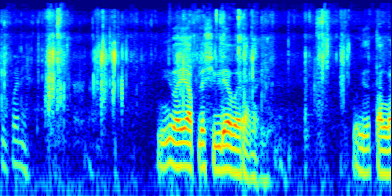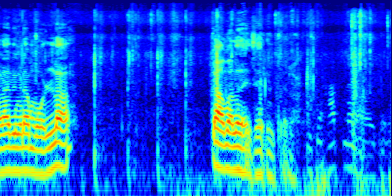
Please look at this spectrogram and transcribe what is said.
तू पण मी भाई आपल्या शिड्या बरा भाई. म्हणजे तांगडा बिंगडा मोडला कामाला जायचं आहे नंतर नाही लावायचा.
